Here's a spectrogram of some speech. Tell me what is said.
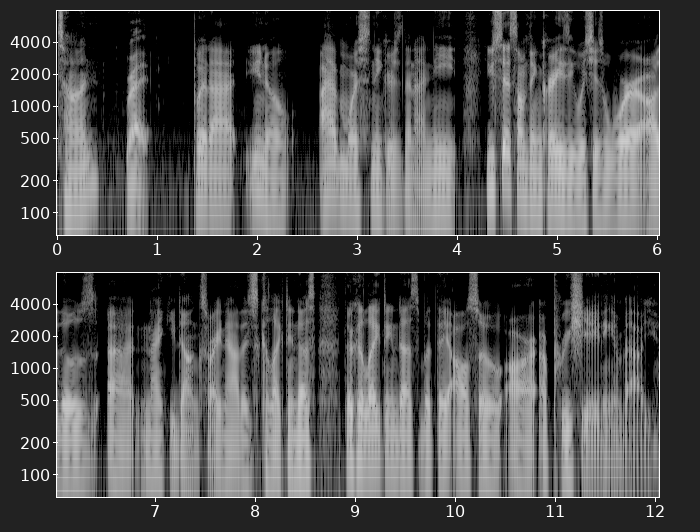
ton, right. but I, you know, I have more sneakers than I need. You said something crazy, which is where are those uh, Nike Dunks right now? They're just collecting dust. They're collecting dust, but they also are appreciating in value.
